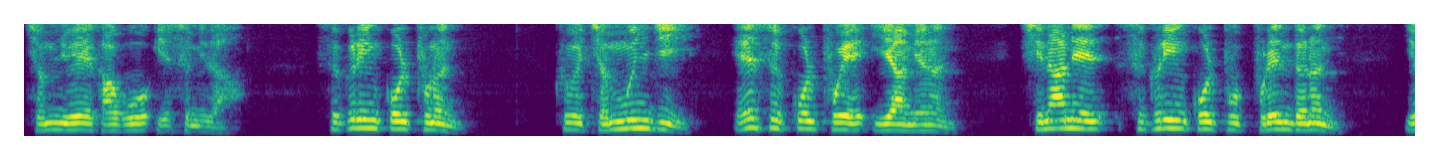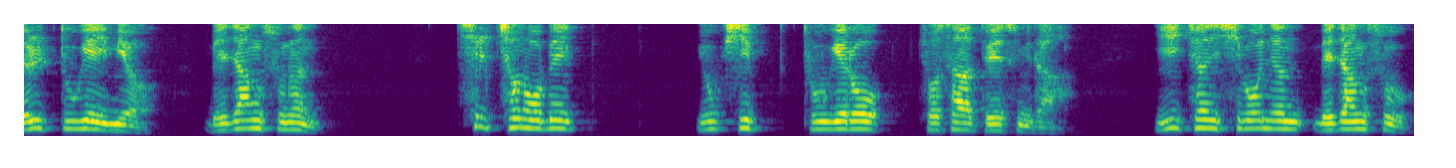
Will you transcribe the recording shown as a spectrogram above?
점유해 가고 있습니다. 스크린 골프는 그 전문지 S골프에 의하면 지난해 스크린 골프 브랜드는 12개이며 매장 수는 7,562개로 조사됐습니다. 2015년 매장 수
